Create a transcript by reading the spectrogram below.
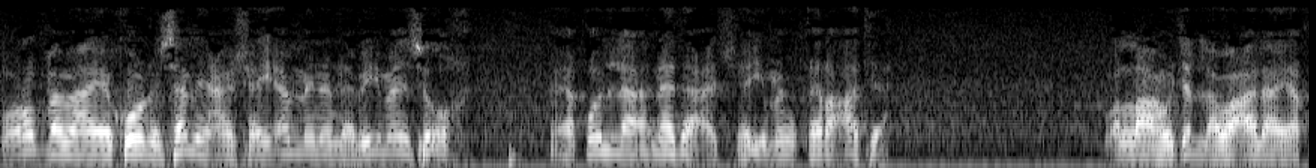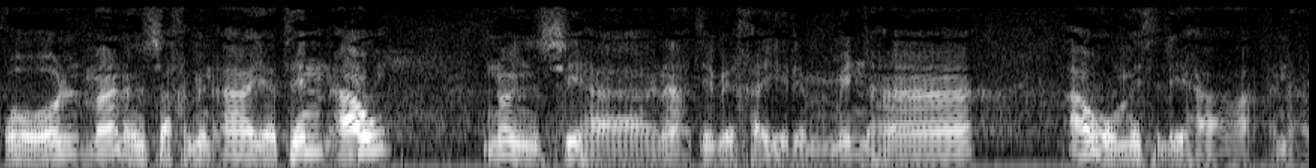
وربما يكون سمع شيئا من النبي منسوخ. فيقول لا ندع شيء من قراءته. والله جل وعلا يقول ما ننسخ من آية أو ننسها. نأتي بخير منها. أو مثلها نعم.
